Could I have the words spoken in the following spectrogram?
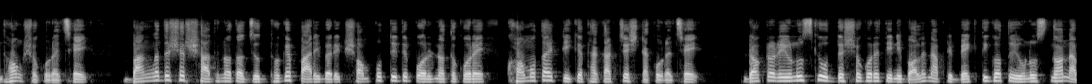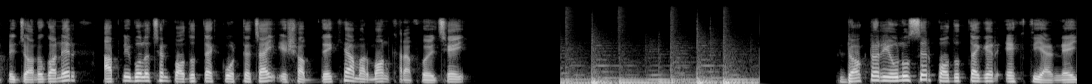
ধ্বংস করেছে। বাংলাদেশের স্বাধীনতা যুদ্ধকে পারিবারিক সম্পত্তিতে পরিণত করে ক্ষমতায় টিকে থাকার চেষ্টা করেছে। ডক্টর ইউনুসকে উদ্দেশ্য করে তিনি বলেন, আপনি ব্যক্তিগত ইউনুস নন, আপনি জনগণের। আপনি বলেছেন পদত্যাগ করতে চাই, এসব দেখে আমার মন খারাপ হয়েছে। ডক্টর ইউনুসের পদত্যাগের এখতিয়ার নেই।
